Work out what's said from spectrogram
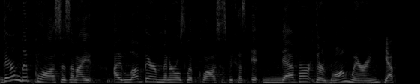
They're lip glosses, and I, I love Bare Minerals lip glosses because it never, they're long wearing. Yep.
